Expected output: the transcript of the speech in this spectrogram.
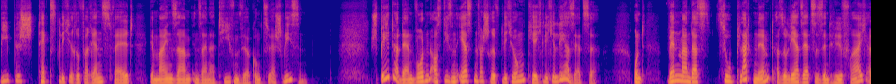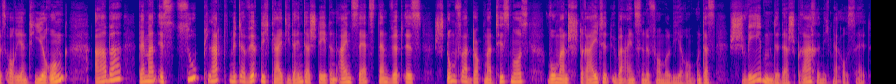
biblisch-textliche Referenzfeld gemeinsam in seiner tiefen Wirkung zu erschließen. Später denn wurden aus diesen ersten Verschriftlichungen kirchliche Lehrsätze. Und wenn man das zu platt nimmt, also Lehrsätze sind hilfreich als Orientierung, aber wenn man es zu platt mit der Wirklichkeit, die dahinter steht, in eins setzt, dann wird es stumpfer Dogmatismus, wo man streitet über einzelne Formulierungen und das Schwebende der Sprache nicht mehr aushält.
